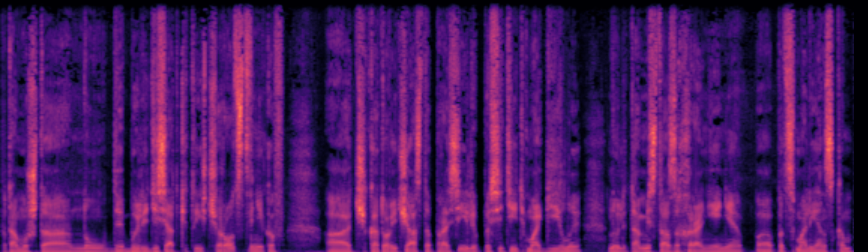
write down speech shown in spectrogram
потому что, ну, были десятки тысяч родственников, а, которые часто просили посетить могилы, ну, или там места захоронения под Смоленском.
